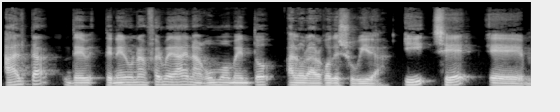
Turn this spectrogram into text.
alta de tener una enfermedad en algún momento a lo largo de su vida y se, eh,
